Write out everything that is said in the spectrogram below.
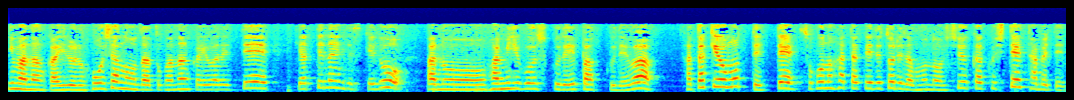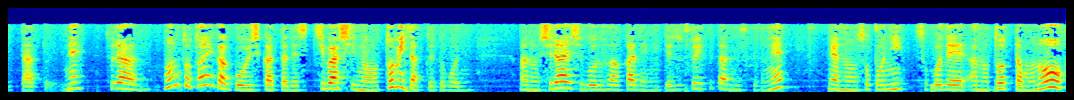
今なんかいろいろ放射能だとかなんか言われてやってないんですけどあのファミリーゴースクでエパックでは畑を持って行ってそこの畑で採れたものを収穫して食べていったというね。それは本当とにかく美味しかったです。千葉市の富田っていうところにあの白石ゴルフアカデミーってずっと行ってたんですけどね。あのそこにそこであの取ったものを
